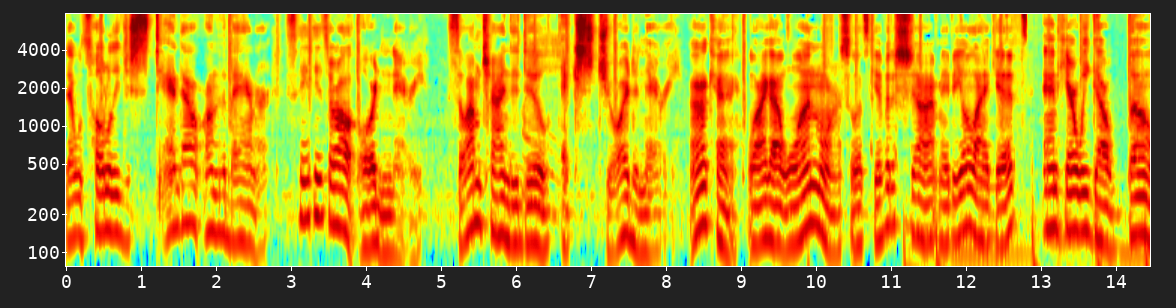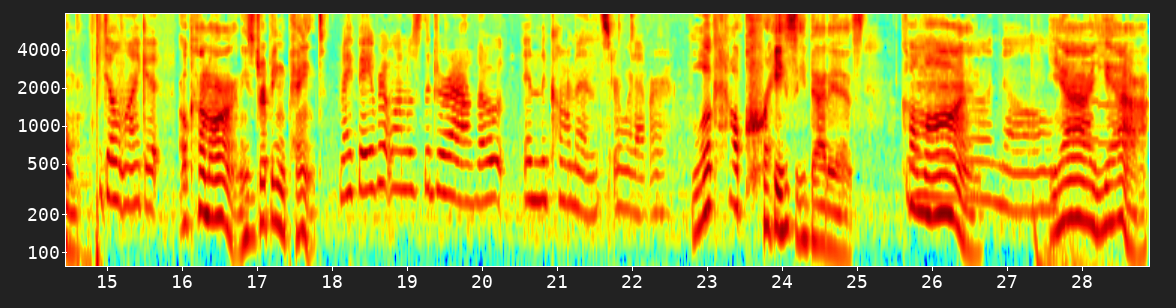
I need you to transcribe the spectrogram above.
that will totally just stand out on the banner. See, these are all ordinary. So I'm trying to do extraordinary. Okay, well, I got one more, so let's give it a shot. Maybe you'll like it. And here we go. Boom. Don't like it. Oh, come on. He's dripping paint. My favorite one was the giraffe. Vote in the comments or whatever. Look how crazy that is. Come on. Uh, no. Yeah, yeah.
